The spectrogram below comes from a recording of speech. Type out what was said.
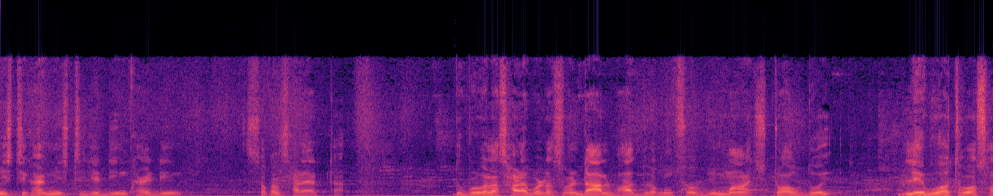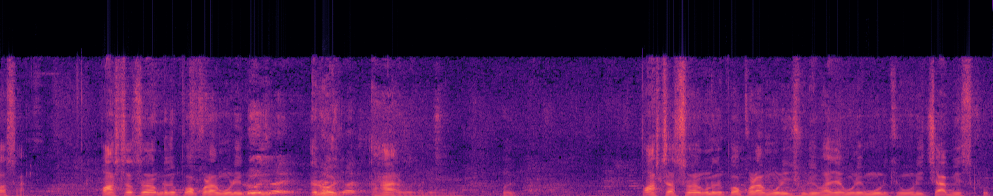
মিষ্টি খায় মিষ্টি যে ডিম খায় ডিম। সকাল সাড়ে আটটা। দুপুরবেলা সাড়ে বারোটার সময় ডাল ভাত দু রকম সবজি মাছ টক দই লেবু অথবা শশা পাঁচটার সময় করে পকোড়া মুড়ি করে রোজ হ্যাঁ রোজ রোজ। রোজ পাঁচটার সময় কোনো দিন পকোড়া মুড়ি, ঝুড়ি ভাজা মুড়ি, মুড়কি মুড়ি, চা, বিস্কুট,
